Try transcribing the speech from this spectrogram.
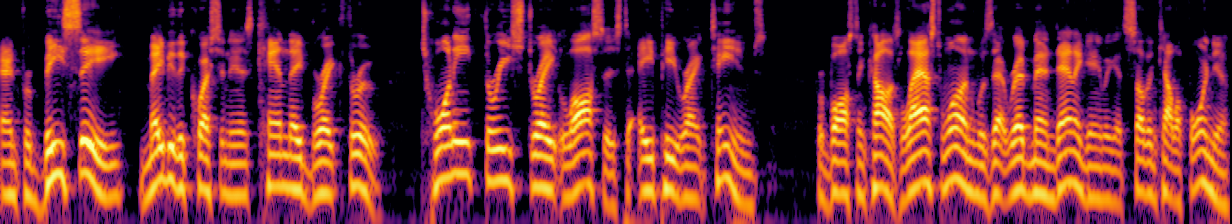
And for BC, maybe the question is can they break through? 23 straight losses to AP ranked teams for Boston College. Last one was that red bandana game against Southern California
